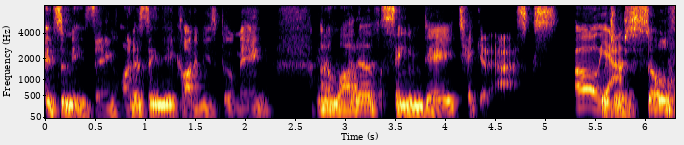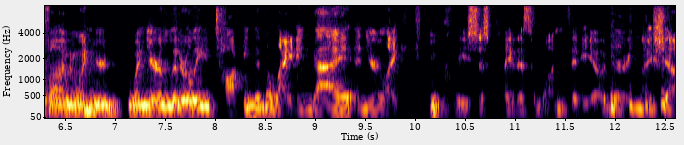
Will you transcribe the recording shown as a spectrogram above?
it's amazing. Honestly, the economy's booming, and a lot of same day ticket asks, Oh yeah, which are so fun when you're when you're literally talking to the lighting guy and you're like, "Can you please just play this one video during my show?"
